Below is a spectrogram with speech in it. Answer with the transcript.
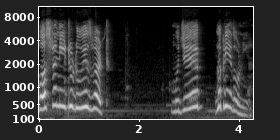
first I need to do is what मुझे लकड़ियाँ तोड़नी है।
